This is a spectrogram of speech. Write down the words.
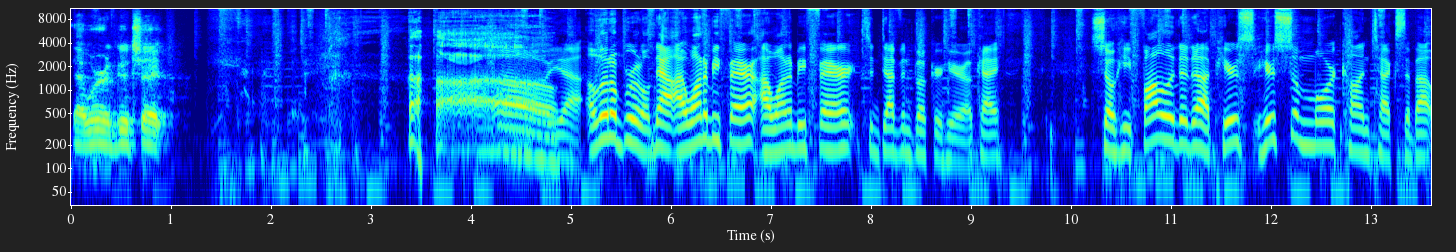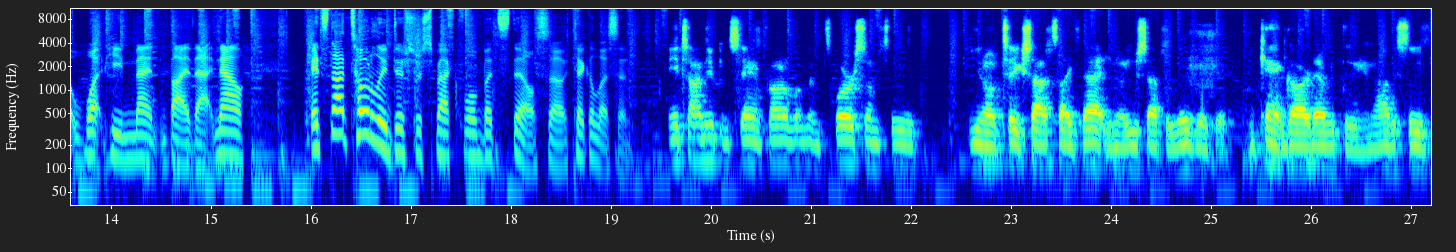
That we're in good shape. oh yeah, a little brutal. Now I want to be fair. I want to be fair to Devin Booker here. Okay, so he followed it up. Here's here's some more context about what he meant by that. Now, it's not totally disrespectful, but still. So take a listen anytime you can stay in front of them and force them to, you know, take shots like that, you know, you just have to live with it. You can't guard everything. And obviously,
